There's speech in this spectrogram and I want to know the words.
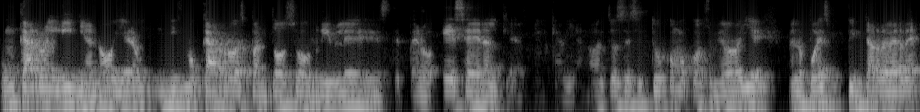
un, carro en línea, ¿no? Y era un mismo carro espantoso, horrible, este, pero ese era el que ¿no? Entonces, si tú como consumidor, oye, ¿me lo puedes pintar de verde?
